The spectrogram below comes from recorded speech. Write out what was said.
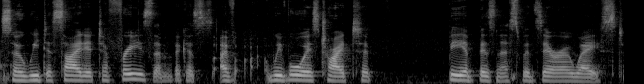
so we decided to freeze them because I've we've always tried to be a business with zero waste.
